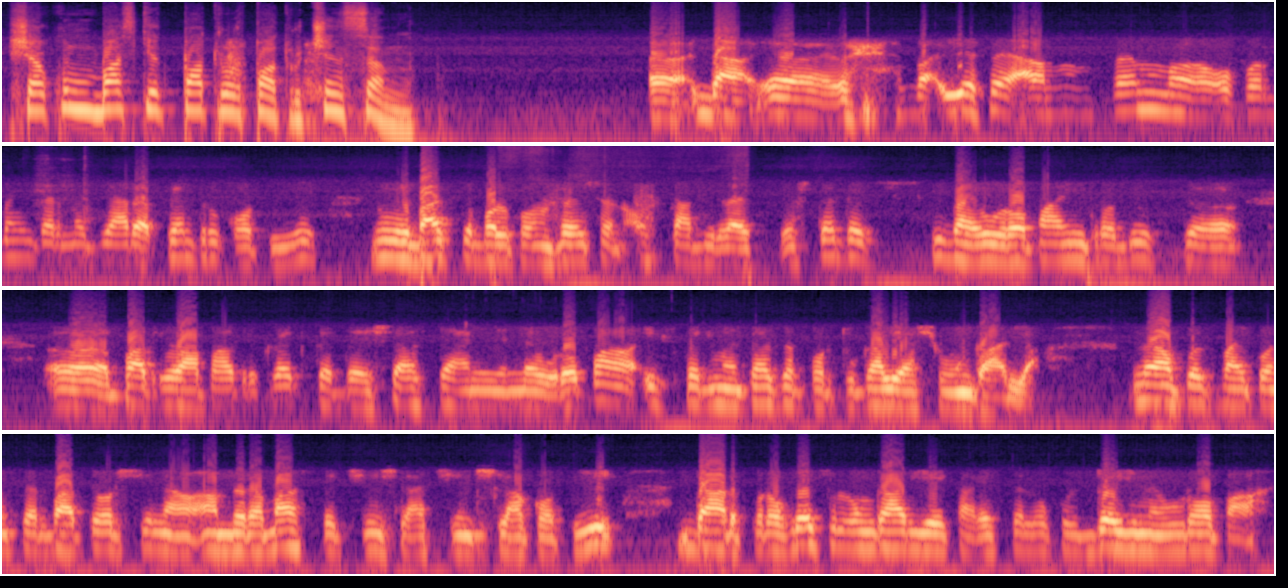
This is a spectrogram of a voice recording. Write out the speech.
și acum basket 4x4. Ce înseamnă? Uh, da, uh, este, avem uh, o formă intermediară pentru copii, mini basketball convention o stabilește, deci FIBA Europa a introdus uh, 4 la 4, cred că de 6 ani în Europa, experimentează Portugalia și Ungaria. Noi am fost mai conservatori și am rămas pe 5 la 5 la copii, dar progresul Ungariei, care este locul 2 în Europa,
